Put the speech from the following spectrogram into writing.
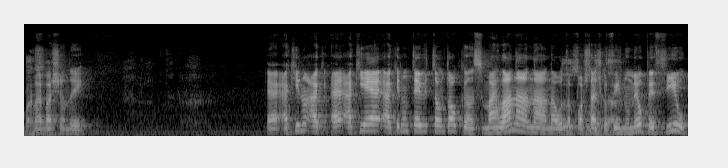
Vai Baixa- baixando aí. É, aqui, não, aqui, é, aqui, é- aqui não teve tanto alcance, mas lá na, na, na outra Nos postagem que eu fiz no meu perfil,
